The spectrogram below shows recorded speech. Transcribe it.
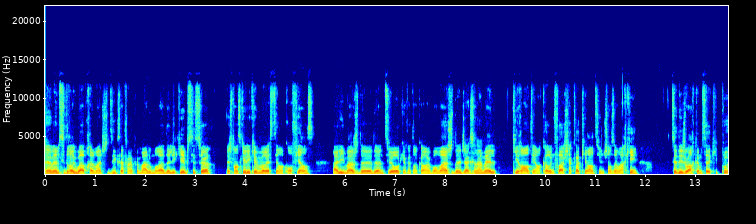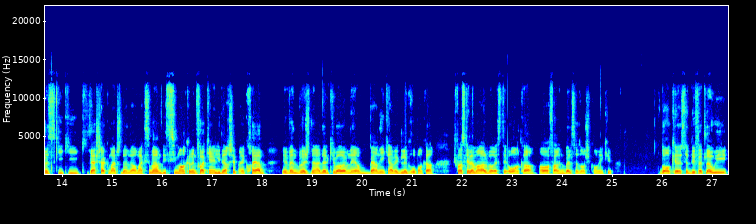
Euh, même si Drogba, après le match, dit que ça fait un peu mal au moral de l'équipe, c'est sûr. Mais je pense que l'équipe va rester en confiance, à l'image de, de qui a fait encore un bon match, de Jackson mm-hmm. Hamel qui rentre, et encore une fois, à chaque fois qu'il rentre, il y a une chance de marquer. Tu sais, des joueurs comme ça qui poussent, qui, qui, qui à chaque match donnent leur maximum, des Simon, encore une fois, qui a un leadership incroyable. Evan Bush, Adel qui va revenir, Bernie qui est avec le groupe encore. Je pense que le moral va rester haut encore. On va faire une belle saison, je suis convaincu. Donc, euh, cette défaite-là, oui,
